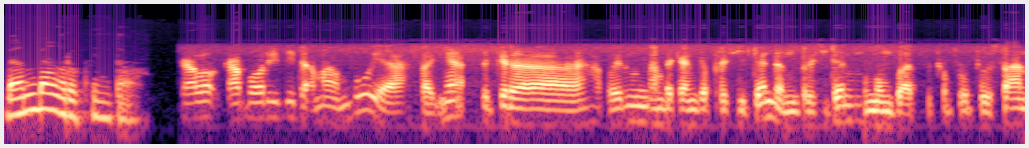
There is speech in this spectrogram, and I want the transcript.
Bambang Rukminto Kalau Kapolri tidak mampu ya baiknya segera apa itu menyampaikan ke Presiden dan Presiden membuat keputusan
